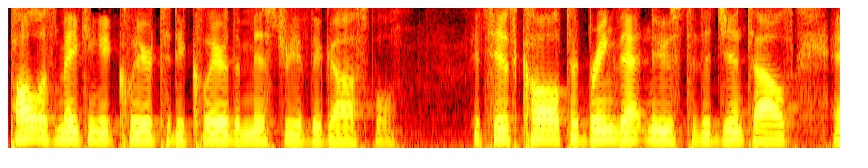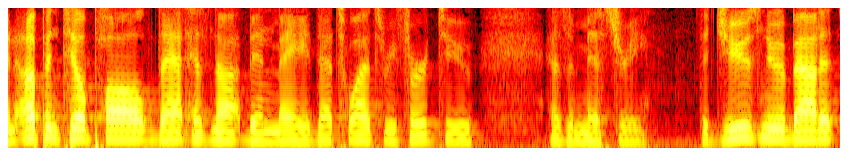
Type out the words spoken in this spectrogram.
Paul is making it clear to declare the mystery of the gospel. It's his call to bring that news to the Gentiles. And up until Paul, that has not been made. That's why it's referred to as a mystery. The Jews knew about it,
